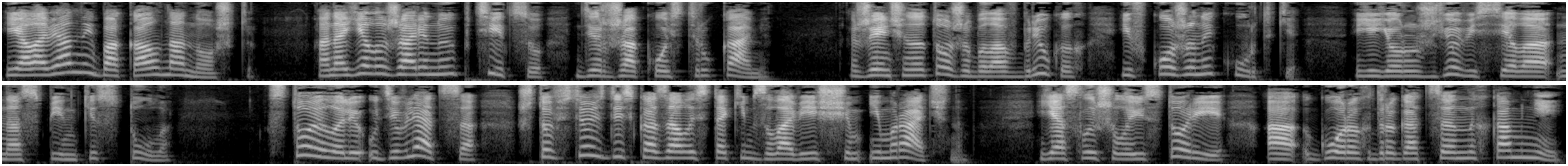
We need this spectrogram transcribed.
и оловянный бокал на ножке. Она ела жареную птицу, держа кость руками. Женщина тоже была в брюках и в кожаной куртке. Ее ружье висело на спинке стула. Стоило ли удивляться, что все здесь казалось таким зловещим и мрачным? Я слышала истории о горах драгоценных камней.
